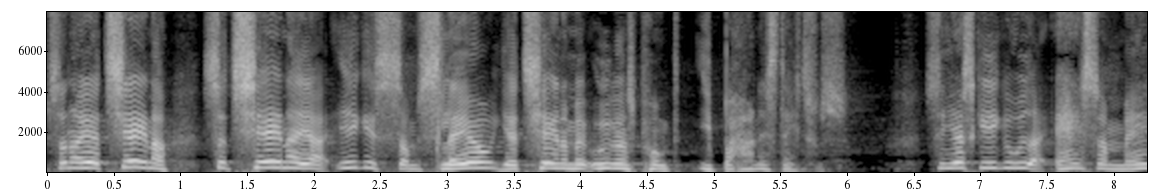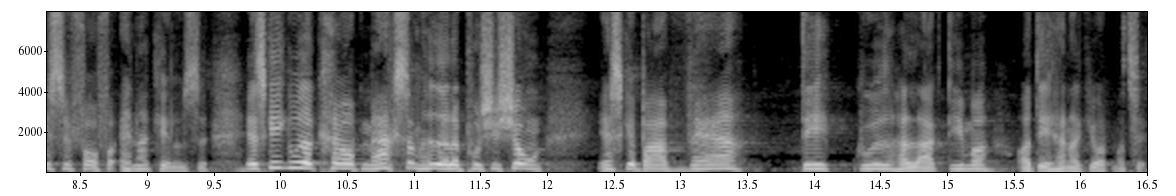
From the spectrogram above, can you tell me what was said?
Så når jeg tjener, så tjener jeg ikke som slave, jeg tjener med udgangspunkt i barnestatus. Så jeg skal ikke ud og ase og mase for at få anerkendelse. Jeg skal ikke ud og kræve opmærksomhed eller position. Jeg skal bare være det, Gud har lagt i mig, og det, han har gjort mig til.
